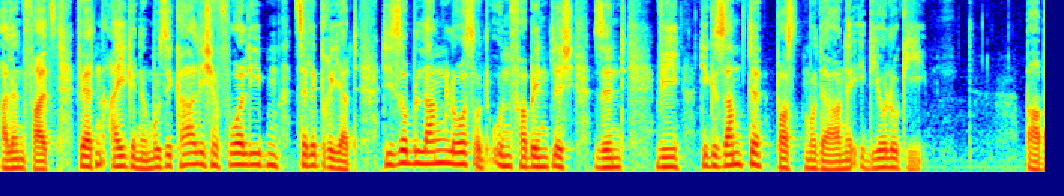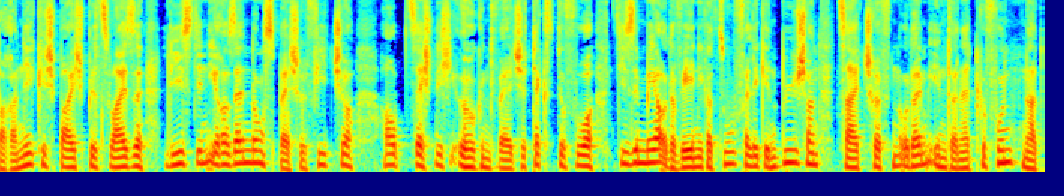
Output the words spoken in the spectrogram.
Allenfalls werden eigene musikalische Vorlieben zelebriert, die so belanglos und unverbindlich sind wie die gesamte postmoderne Ideologie. Barbara Nikisch beispielsweise liest in ihrer Sendung Special Feature hauptsächlich irgendwelche Texte vor, die sie mehr oder weniger zufällig in Büchern, Zeitschriften oder im Internet gefunden hat,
